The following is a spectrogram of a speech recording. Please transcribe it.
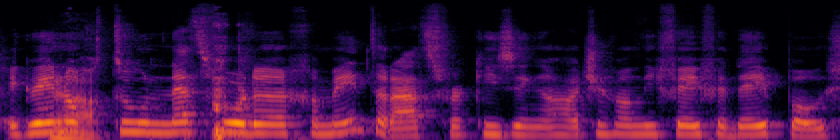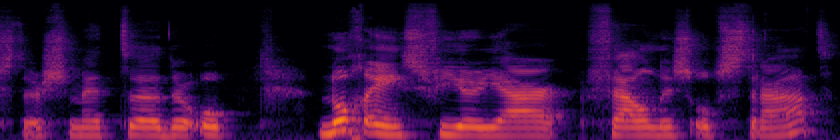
ik weet ja. nog toen, net voor de gemeenteraadsverkiezingen, had je van die VVD-posters met uh, erop nog eens vier jaar vuilnis op straat.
